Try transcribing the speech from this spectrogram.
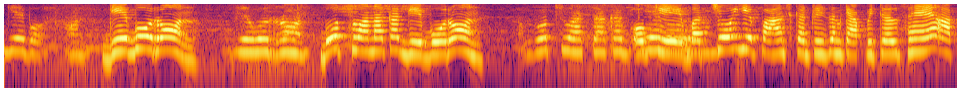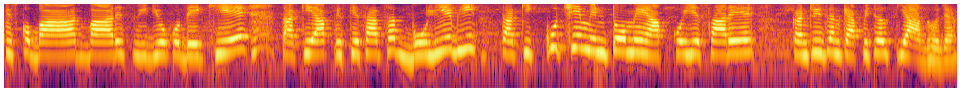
गेबोरॉन। गे बोर ऑन बोत्सवाना का गेबोरॉन। ओके बच्चों ये पाँच कंट्रीज़ एंड कैपिटल्स हैं। आप इसको बार बार इस वीडियो को देखिए ताकि आप इसके साथ साथ बोलिए भी ताकि कुछ ही मिनटों में आपको ये सारे कंट्रीज़ एंड कैपिटल्स याद हो जाए।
